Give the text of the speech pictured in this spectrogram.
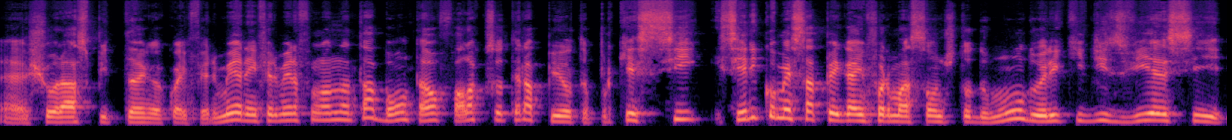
é, chorar as pitangas com a enfermeira, a enfermeira falou: não, tá bom, tal, fala com o seu terapeuta, porque se, se ele começar a pegar a informação de todo mundo, ele que desvia esse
